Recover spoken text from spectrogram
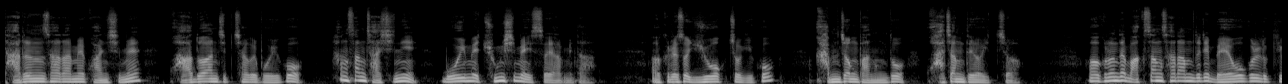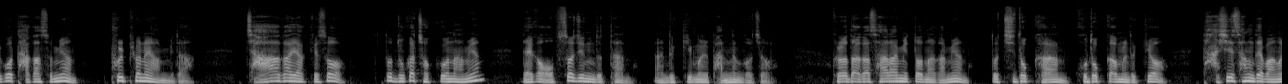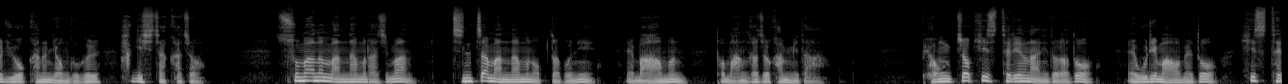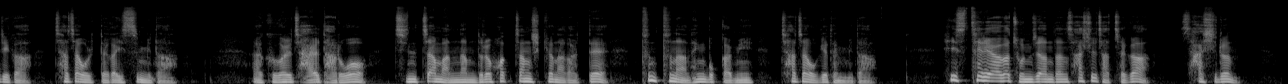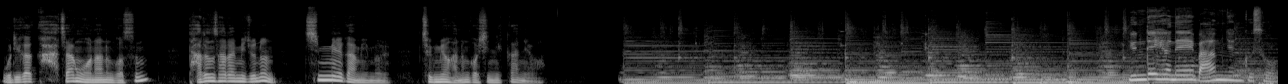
다른 사람의 관심에 과도한 집착을 보이고 항상 자신이 모임의 중심에 있어야 합니다. 아, 그래서 유혹적이고 감정 반응도 과장되어 있죠. 어, 그런데 막상 사람들이 매혹을 느끼고 다가서면 불편해합니다. 자아가 약해서 또 누가 접근하면 내가 없어지는 듯한 느낌을 받는 거죠. 그러다가 사람이 떠나가면 또 지독한 고독감을 느껴 다시 상대방을 유혹하는 연극을 하기 시작하죠. 수많은 만남을 하지만 진짜 만남은 없다 보니 마음은 더 망가져 갑니다. 병적 히스테리는 아니더라도 우리 마음에도 히스테리가 찾아올 때가 있습니다. 그걸 잘 다루어 진짜 만남들을 확장시켜 나갈 때 튼튼한 행복감이 찾아오게 됩니다. 히스테리아가 존재한다는 사실 자체가 사실은 우리가 가장 원하는 것은 다른 사람이 주는 친밀감임을 증명하는 것이니까요. 윤대현의 마음연구소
